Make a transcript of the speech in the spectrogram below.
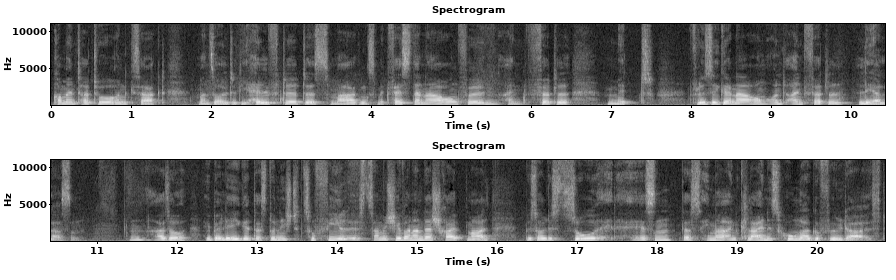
Kommentatoren sagt, man sollte die Hälfte des Magens mit fester Nahrung füllen, ein Viertel mit flüssiger Nahrung und ein Viertel leer lassen. Hm? Also überlege, dass du nicht zu viel isst. Swami Shivananda schreibt mal, du solltest so essen, dass immer ein kleines Hungergefühl da ist.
